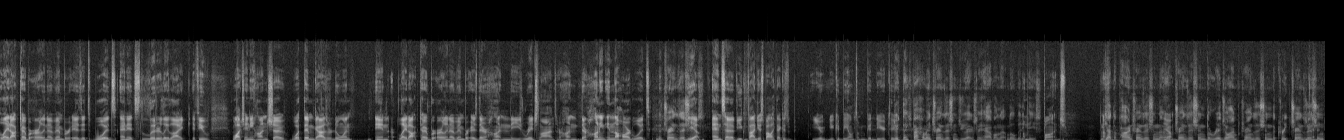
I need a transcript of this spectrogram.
late October, early November is it's woods and it's literally like if you watch any hunting show, what them guys are doing in late October, early November is they're hunting these ridge lines or hunting they're hunting in the hardwoods. the transitions. Yeah, and so if you can find you a spot like that, because you you could be on some good deer too. Dude, think about how many transitions you actually have on that little bitty a piece. bunch. You got the pine transition, the Yeah. oak transition, the ridge line transition, the creek transition.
